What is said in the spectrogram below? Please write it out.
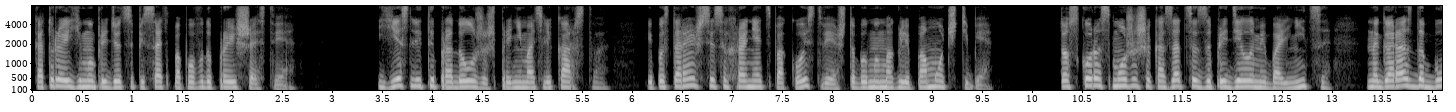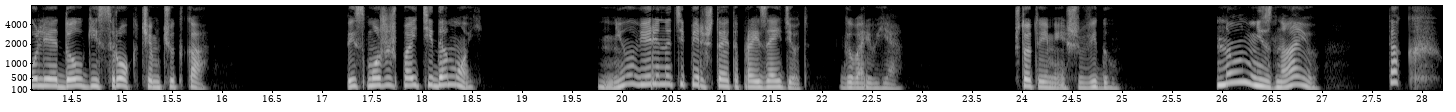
которые ему придется писать по поводу происшествия. Если ты продолжишь принимать лекарства и постараешься сохранять спокойствие, чтобы мы могли помочь тебе, то скоро сможешь оказаться за пределами больницы на гораздо более долгий срок, чем чутка. Ты сможешь пойти домой. Не уверена теперь, что это произойдет, говорю я. Что ты имеешь в виду? Ну, не знаю. Так,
